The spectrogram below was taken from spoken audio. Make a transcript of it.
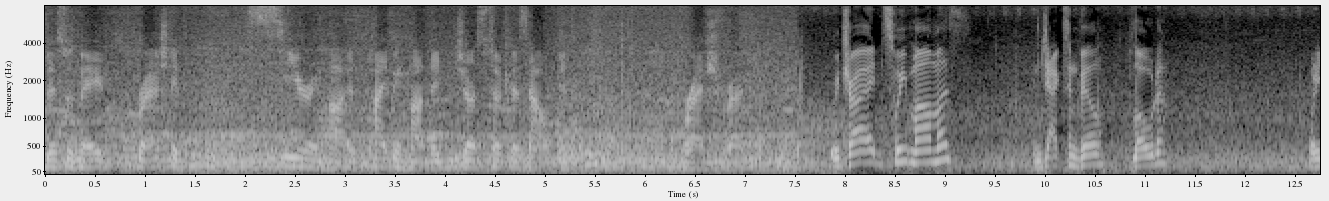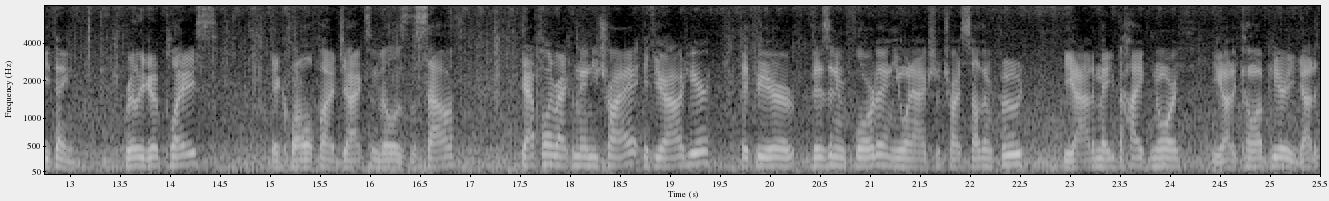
This was made fresh. It's searing hot. It's piping hot. They just took this out. It's fresh, fresh. We tried Sweet Mamas in Jacksonville, Florida. What do you think? Really good place. It qualified Jacksonville as the South. Definitely recommend you try it if you're out here. If you're visiting Florida and you want to actually try Southern food, you got to make the hike north. You got to come up here. You got to.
